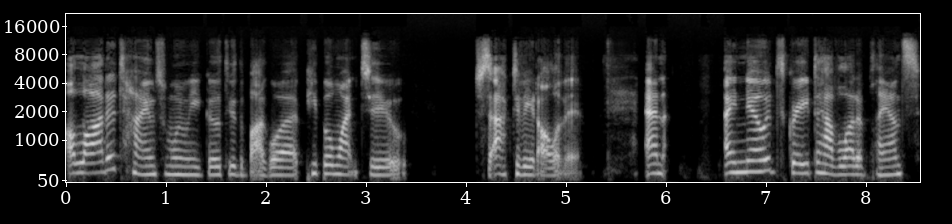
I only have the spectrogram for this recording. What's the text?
a lot of times when we go through the Bagua, people want to just activate all of it. And I know it's great to have a lot of plants,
